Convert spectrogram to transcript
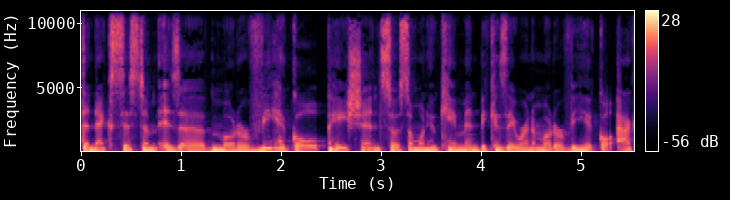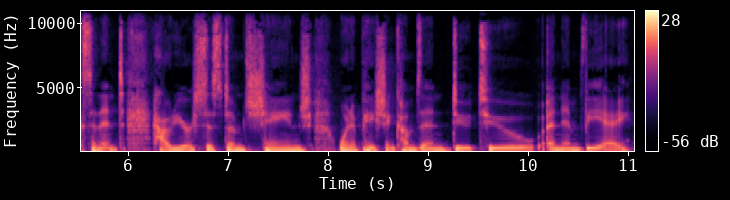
The next system is a motor vehicle patient. So someone who came in because they were in a motor vehicle accident. How do your systems change when a patient comes in due to an MVA?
